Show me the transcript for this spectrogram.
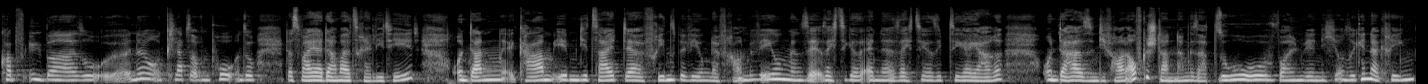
Kopf über, so, äh, ne, und Klaps auf dem Po und so. Das war ja damals Realität. Und dann kam eben die Zeit der Friedensbewegung, der Frauenbewegung, in 60er, Ende 60er, 70er Jahre. Und da sind die Frauen aufgestanden, haben gesagt, so wollen wir nicht unsere Kinder kriegen.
